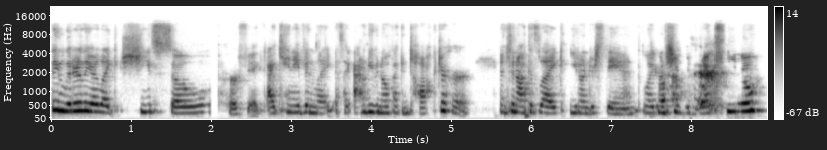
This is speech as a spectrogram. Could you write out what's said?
they literally are like, she's so perfect. I can't even like. It's like I don't even know if I can talk to her. And Tanaka's like, you don't understand. Like when she rejects you,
